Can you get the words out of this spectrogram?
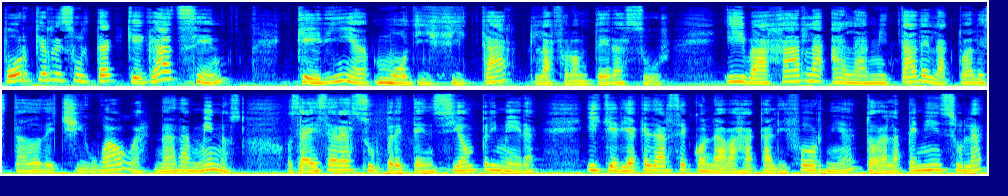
Porque resulta que Gatzen quería modificar la frontera sur y bajarla a la mitad del actual estado de Chihuahua, nada menos. O sea, esa era su pretensión primera y quería quedarse con la Baja California, toda la península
